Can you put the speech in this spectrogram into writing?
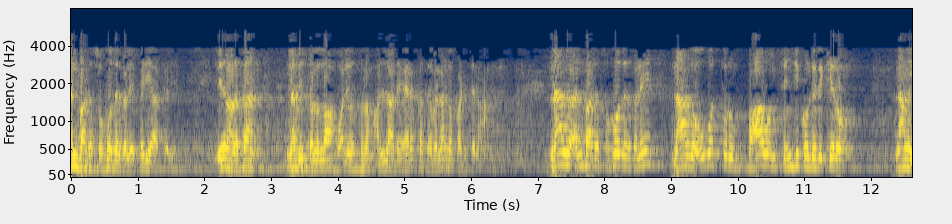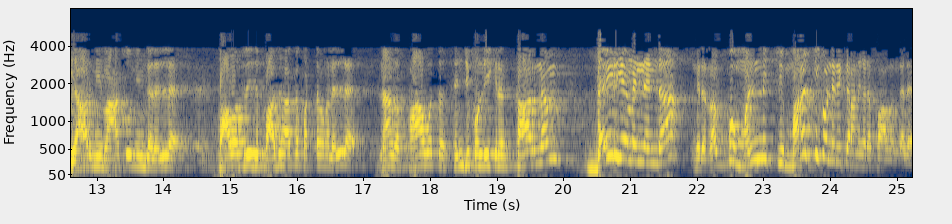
அன்பாத சகோதரர்களே பெரியார்களே இதனாலதான் நபி சொல்லாஹ் அலிவசலம் அல்லாத இறக்கத்தை விளங்கப்படுத்தினாங்க. நாங்க அன்பாத சகோதரர்களே நாங்க ஒவ்வொருத்தரும் பாவம் செஞ்சு கொண்டிருக்கிறோம். நாங்க யாருமே மாசூமீன்கள் அல்ல பாவத்திலிருந்து பாதுகாக்கப்பட்டவங்க அல்ல. நாங்க பாவத்தை செஞ்சு கொண்டிருக்கிற காரணம் தைரியம் என்னென்றா எங்க ரப்பு மன்னிச்சு மறைச்சு கொண்டிருக்கிறான் எங்கட பாவங்களை.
